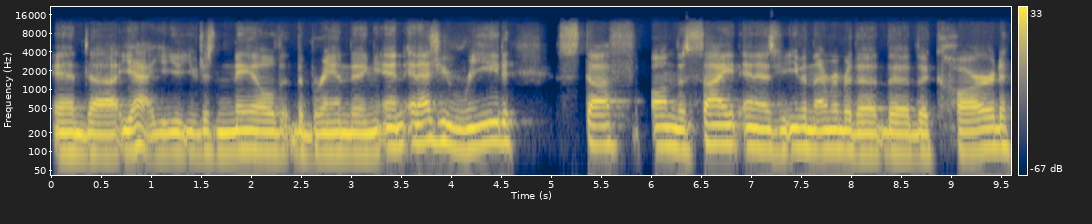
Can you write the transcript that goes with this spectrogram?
And uh, yeah, you you've just nailed the branding. And and as you read stuff on the site, and as you even I remember the the the card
